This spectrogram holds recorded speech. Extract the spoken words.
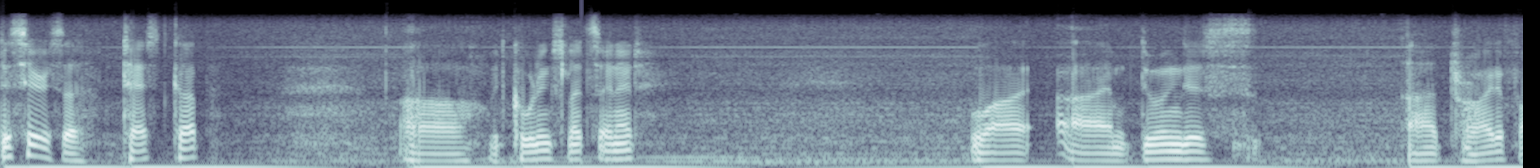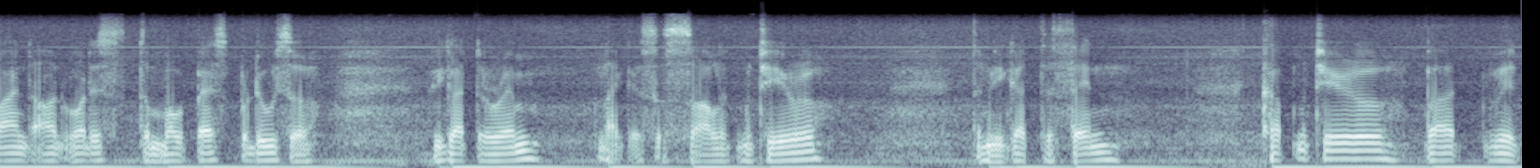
This here is a test cup uh, with cooling slits in it. Why I'm doing this, I try to find out what is the best producer. We got the rim, like it's a solid material. Then we got the thin cup material, but with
